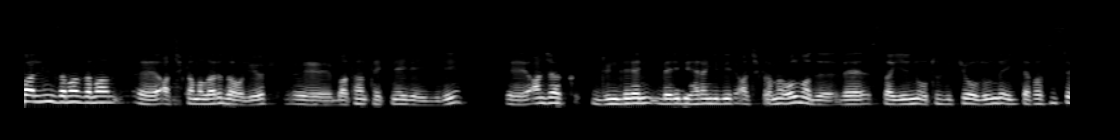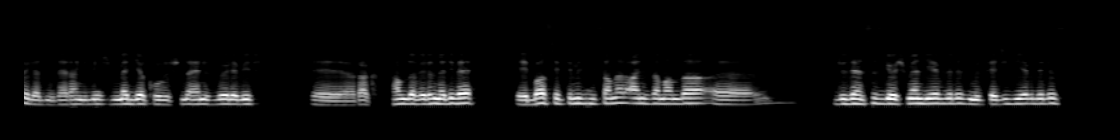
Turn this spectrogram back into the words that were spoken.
Valiliğinin zaman zaman e, açıklamaları da oluyor e, batan tekneyle ilgili. E, ancak dünden beri bir herhangi bir açıklama olmadı ve sayının 32 olduğunu da ilk defa siz söylediniz. Herhangi bir medya kuruluşunda henüz böyle bir e, rakam da verilmedi ve e, bahsettiğimiz insanlar aynı zamanda e, düzensiz göçmen diyebiliriz, mülteci diyebiliriz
